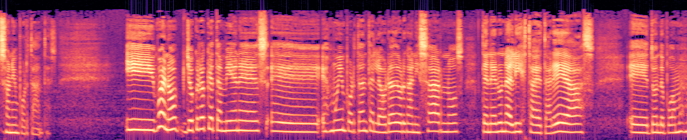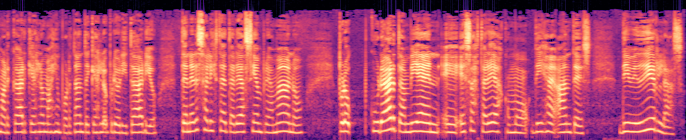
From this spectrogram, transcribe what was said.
son importantes. Y bueno, yo creo que también es, eh, es muy importante a la hora de organizarnos, tener una lista de tareas, eh, donde podamos marcar qué es lo más importante, qué es lo prioritario, tener esa lista de tareas siempre a mano, procurar también esas tareas, como dije antes, dividirlas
